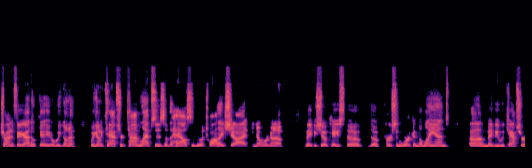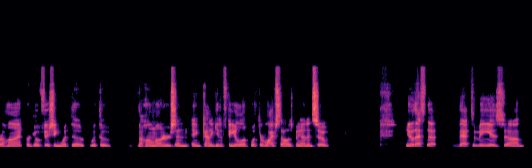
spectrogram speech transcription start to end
trying to figure out, okay, are we going to we're going to capture time lapses of the house and do a twilight shot? You know, we're going to maybe showcase the the person working the land. Um, maybe we capture a hunt or go fishing with the with the the homeowners and and kind of get a feel of what their lifestyle has been. And so, you know, that's the that to me is um,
